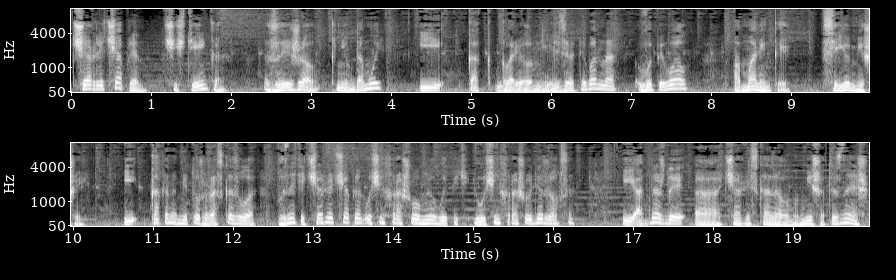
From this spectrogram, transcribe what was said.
Чарли Чаплин частенько заезжал к ним домой и, как говорила мне Елизавета Ивановна, выпивал по маленькой с ее Мишей. И, как она мне тоже рассказывала, вы знаете, Чарли Чаплин очень хорошо умел выпить и очень хорошо держался – и однажды э, Чарли сказал ему, Миша, ты знаешь,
